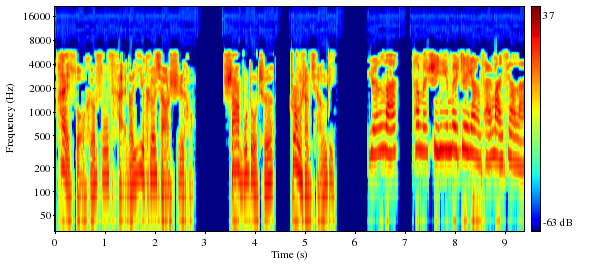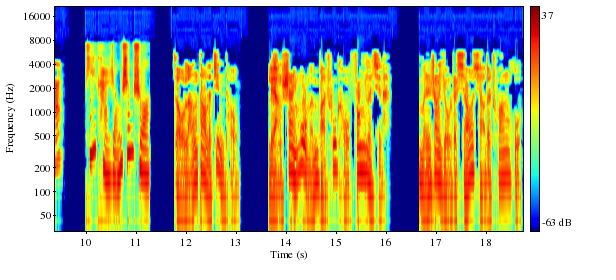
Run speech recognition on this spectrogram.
泰索和夫踩了一颗小石头，刹不住车，撞上墙壁。原来他们是因为这样才慢下来。皮卡柔声说：“走廊到了尽头，两扇木门把出口封了起来。门上有着小小的窗户，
